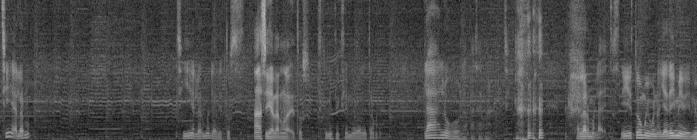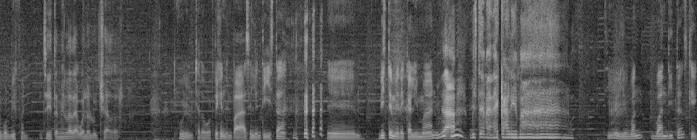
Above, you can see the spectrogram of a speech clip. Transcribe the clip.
Sí, alarma. Sí, alarma la de tos. Ah, sí, alarma la de tos. Es que pensé que se llamaba de otra manera. Lalo, la pasaba. Sí. Alarma la de tos. Y estuvo muy buena. Ya de ahí me, me volví fan. Sí, también la de abuelo luchador. El luchador. Déjenme en paz, el dentista. eh, vísteme de Calimán. ¡Vísteme de Calimán! Sí, oye, van banditas que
